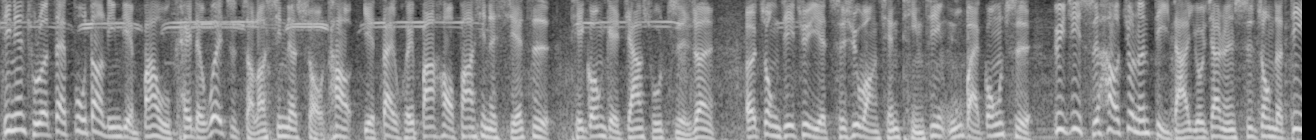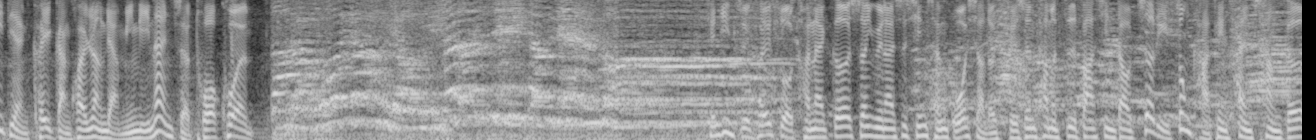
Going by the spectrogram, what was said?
今天除了在步道零点八五 K 的位置找到新的手套，也带回八号发现的鞋子，提供给家属指认。而重机具也持续往前挺进五百公尺，预计十号就能抵达有家人失踪的地点，可以赶快让两名罹难者脱困。前进指挥所传来歌声，原来是新城国小的学生，他们自发性到这里送卡片和唱歌，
